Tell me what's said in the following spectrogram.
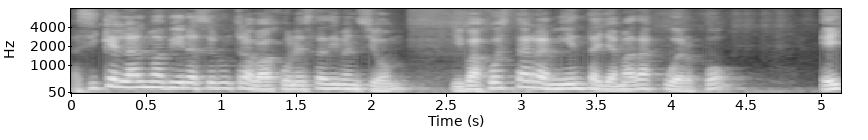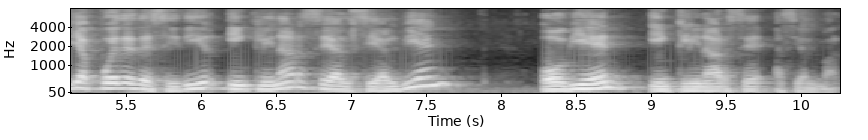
Así que el alma viene a hacer un trabajo en esta dimensión y bajo esta herramienta llamada cuerpo, ella puede decidir inclinarse hacia el bien o bien inclinarse hacia el mal.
